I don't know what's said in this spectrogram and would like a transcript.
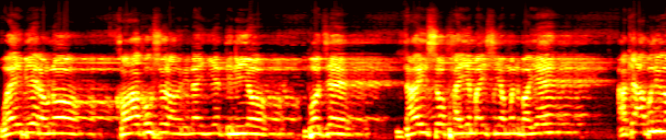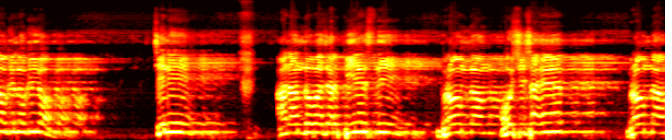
YB rauno khawa khosur ang rinai hiye tiniyo boje daiso phaye mai siamon baye ake aboni loge loge yo chini আনন্দ বাজার পিএসডি ব্রহ্মনং ওসি সাহেব ব্রহ্মনং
